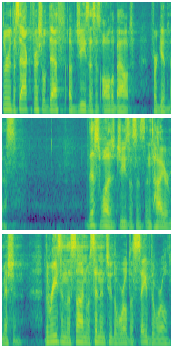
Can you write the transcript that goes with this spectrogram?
through the sacrificial death of Jesus is all about forgiveness. This was Jesus' entire mission. The reason the Son was sent into the world to save the world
